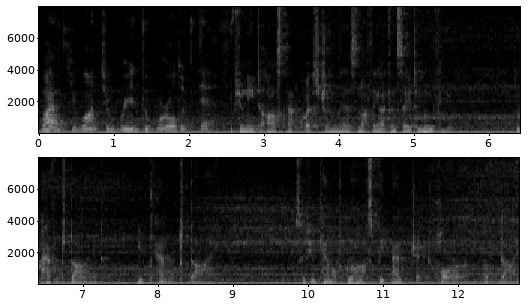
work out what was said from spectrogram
Why would you want to rid the world of death? If you need to ask that question, there's nothing I can say to move you. You haven't died. You cannot die. So you cannot grasp the abject horror of dying.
